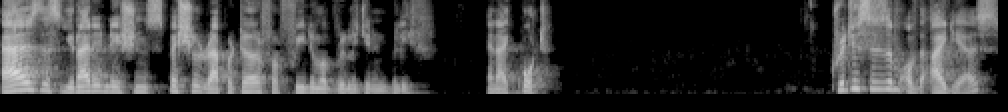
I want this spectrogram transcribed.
as the United Nations Special Rapporteur for Freedom of Religion and Belief. And I quote Criticism of the ideas,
